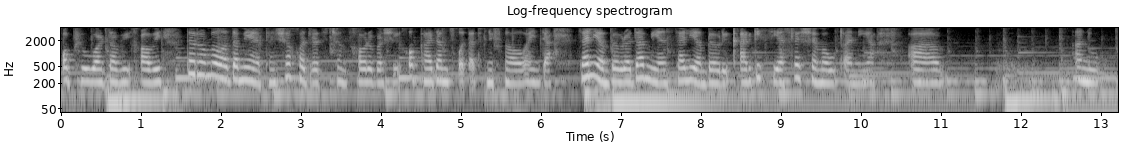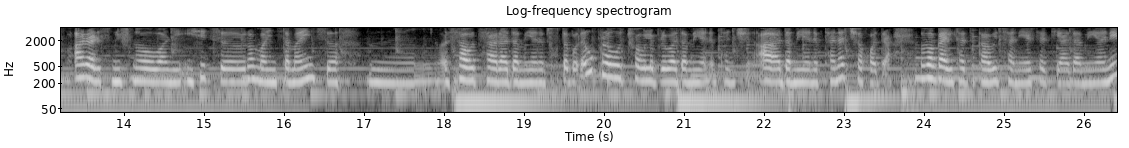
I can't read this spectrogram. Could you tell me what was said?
ყოფილვარ და ვიყავი და რომელ ადამიანებთან შეხვედრაც ჩემ ცხოვრებაში იყო გადამწყვეტად მნიშვნელოვანი და ძალიან ბევრი ადამიანს ძალიან ბევრი კარგი სიახლე შემოუტანია. ანუ არ არის მნიშვნელოვანი ისიც რომ მაინც და მაინც საოცარ ადამიანებს ხვდებოდა უბრალოდ ჩვეულებრივ ადამიანებთან ადამიანებთანაც შეხვედრა. მაგალითად გავიცანი ერთ-ერთი ადამიანი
